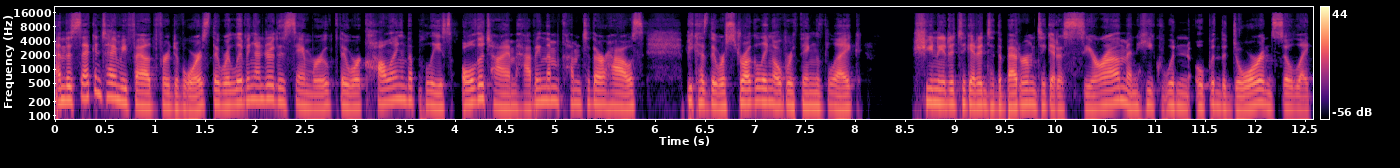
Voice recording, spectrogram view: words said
And the second time he filed for divorce, they were living under the same roof. They were calling the police all the time, having them come to their house because they were struggling over things like she needed to get into the bedroom to get a serum and he wouldn't open the door. And so, like,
